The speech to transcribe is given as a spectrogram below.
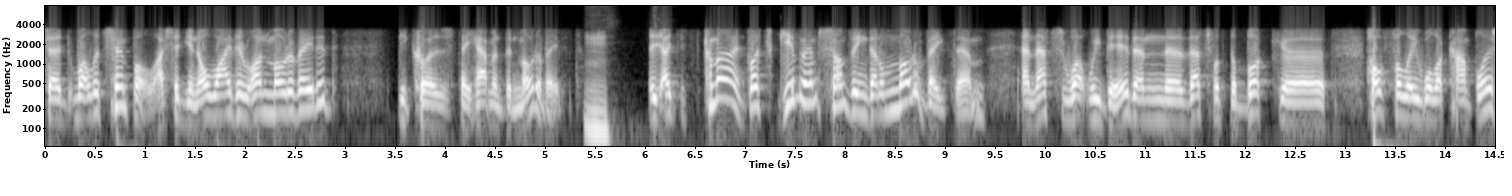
said, "Well, it's simple." I said, "You know why they're unmotivated? Because they haven't been motivated. Mm. I, come on, let's give them something that'll motivate them." And that's what we did, and uh, that's what the book. Uh, hopefully will accomplish.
